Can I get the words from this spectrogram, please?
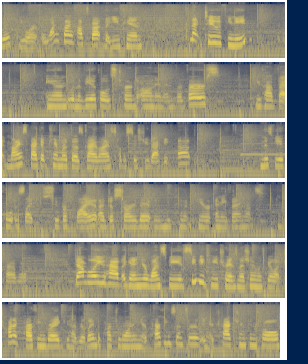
with your Wi-Fi hotspot that you can connect to if you need. And when the vehicle is turned on and in reverse, you have that nice backup camera with those guidelines to help assist you backing up. And this vehicle is like super quiet. I just started it and you couldn't hear anything. That's incredible. Down below you have again your one-speed CVT transmission with your electronic parking brake. You have your lane departure warning, your parking sensors, and your traction control.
